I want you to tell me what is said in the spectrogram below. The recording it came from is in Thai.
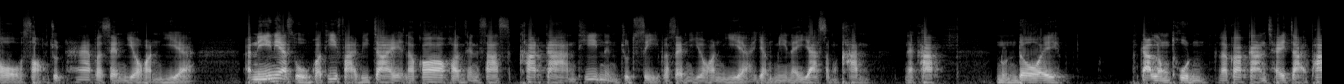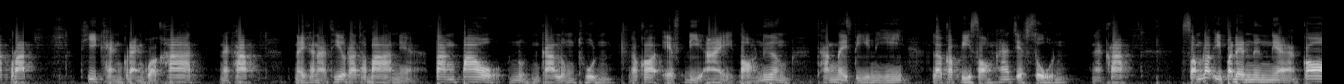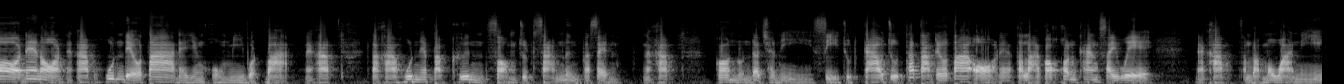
2.5% year on year อันนี้เนี่ยสูงกว่าที่ฝ่ายวิจัย แล้วก็คอนเซนแซสคาดการณ์ที่ 1.4% year on year อย่างมีนัยยะสำคัญนะครับ หนุนโดยการลงทุนแล้วก็การใช้จ่ายภาครัฐที่แข็งแกร่งกว่าคาดนะครับ ในขณะที่รัฐบาลเนี่ยตั้งเป้าหนุนการลงทุน แล้วก็ FDI ต่อเนื่อง ทั้งในปีนี้แล้วก็ปี 2570 นะครับสำหรับอีกประเด็นหนึ่งเนี่ยก็แน่นอนนะครับหุ้นเดลต้าเนี่ยยังคงมีบทบาทนะครับ ราคาหุ้นเนี่ยปรับขึ้น 2.31%นะครับก็หนุนดัชนี 4.9 จุด ถ้าตัดเดลต้าออกเนี่ยตลาดก็ค่อนข้างไซเวย์นะครับสำหรับเมื่อวานนี้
